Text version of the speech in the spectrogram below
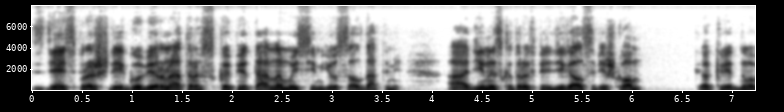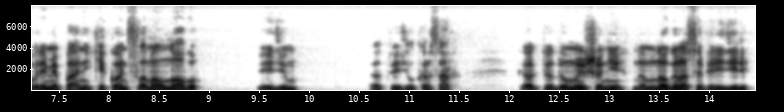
«Здесь прошли губернатор с капитаном и семью солдатами, один из которых передвигался пешком». Как видно, во время паники конь сломал ногу. — Видим, — ответил корсар. — Как ты думаешь, они намного нас опередили?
